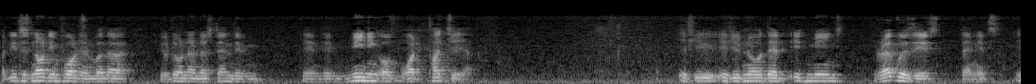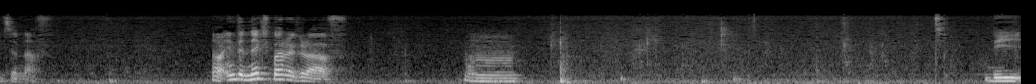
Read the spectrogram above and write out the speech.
But it is not important whether you don't understand the, the, the meaning of what Paccaya. If you, if you know that it means requisites, then it's, it's enough. Now, in the next paragraph, um, the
